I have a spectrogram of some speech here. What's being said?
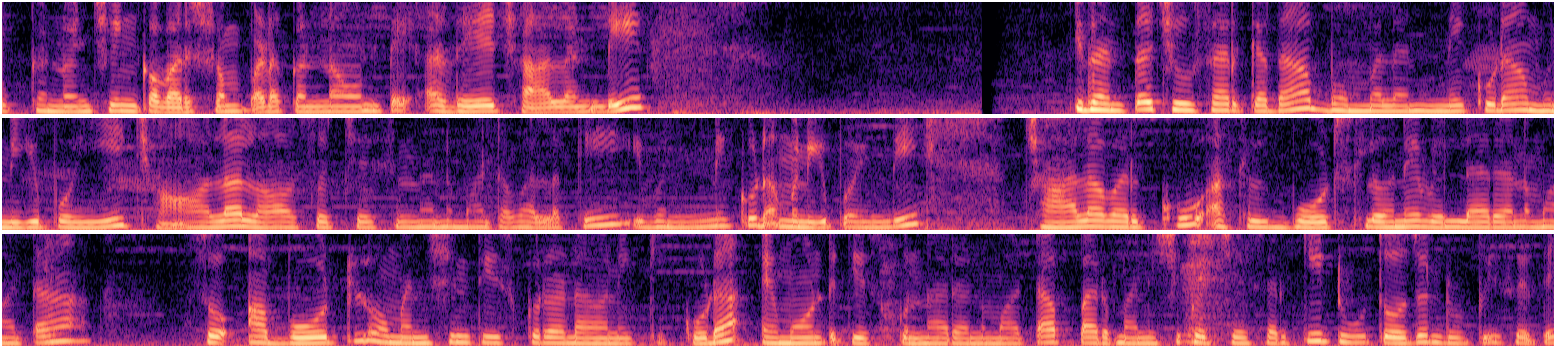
ఇక్కడ నుంచి ఇంకా వర్షం పడకుండా ఉంటే అదే చాలండి. ఇదంతా చూసారు కదా బొమ్మలన్నీ కూడా మునిగిపోయి చాలా లాస్ వచ్చేసిందన్నమాట వాళ్ళకి. ఇవన్నీ కూడా మునిగిపోయింది. చాలా వరకు అసలు బోట్స్లోనే వెళ్ళారనమాట సో ఆ బోట్లో మనిషిని తీసుకురావడానికి కూడా అమౌంట్ తీసుకున్నారనమాట పర్ మనిషికి వచ్చేసరికి టూ థౌజండ్ రూపీస్ అయితే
